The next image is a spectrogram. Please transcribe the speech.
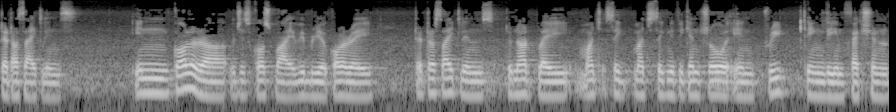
tetracyclines. In cholera which is caused by vibrio cholerae tetracyclines do not play much much significant role in treating the infection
